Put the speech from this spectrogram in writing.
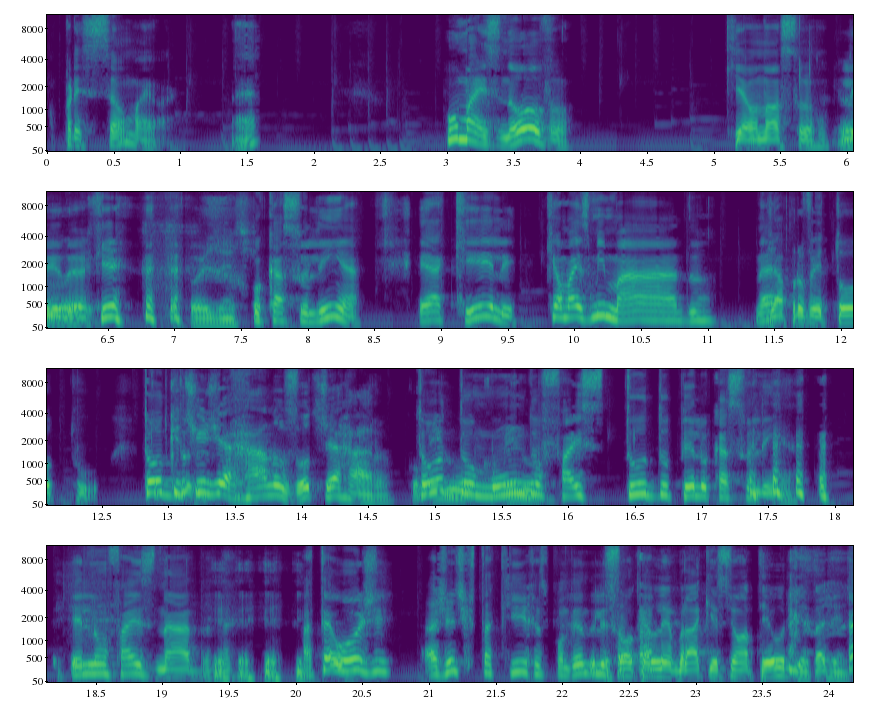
uma pressão maior, né? O mais novo, que é o nosso líder aqui, Oi, o caçulinha é aquele que é o mais mimado, né? Já aproveitou tu, Todo, tudo que tinha de errar nos outros, já erraram. Comigo- todo mundo comigo- faz tudo pelo caçulinha. ele não faz nada, né? Até hoje, a gente que tá aqui respondendo, ele só só tá... quero lembrar que isso é uma teoria, tá, gente?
